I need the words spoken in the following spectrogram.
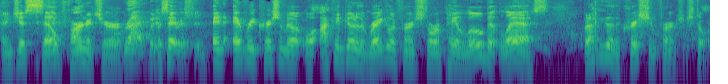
and just sell furniture. Right, but it's Christian. And every Christian will be like, well, I could go to the regular furniture store and pay a little bit less, but I could go to the Christian furniture store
